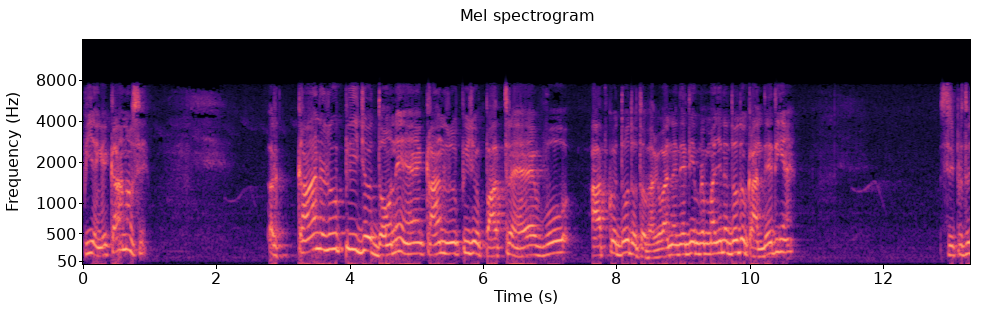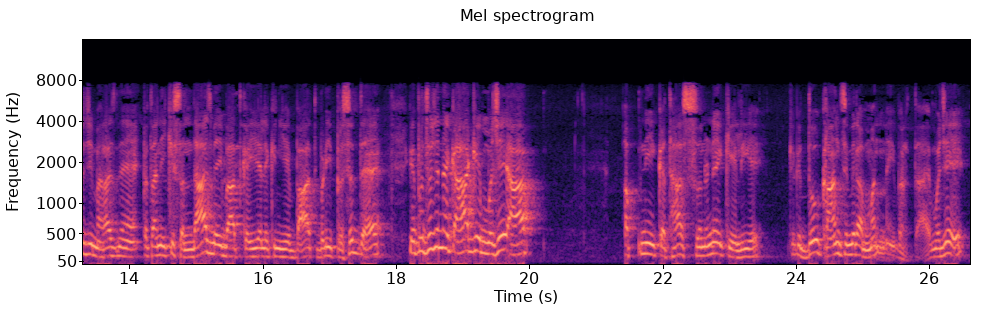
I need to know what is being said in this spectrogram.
पिएँगे कानों से। और कान रूपी जो दोने हैं, कान रूपी जो पात्र है, वो आपको दो दो तो भगवान ने दे दिए, ब्रह्मा जी ने दो दो कान दे दिए हैं। श्री पृथ्वी जी महाराज ने पता नहीं किस अंदाज में ये बात कही है, लेकिन ये बात बड़ी प्रसिद्ध है कि पृथ्वी जी ने कहा कि मुझे आप अपनी कथा सुनने के लिए, क्योंकि दो कान से मेरा मन नहीं भरता है। मुझे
